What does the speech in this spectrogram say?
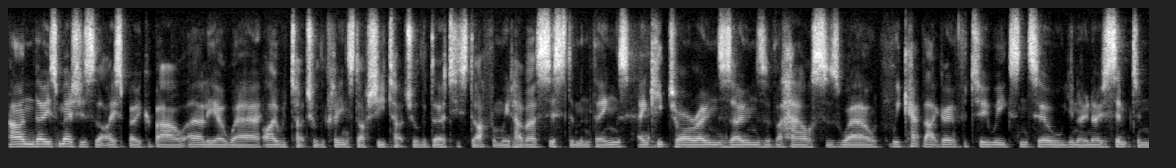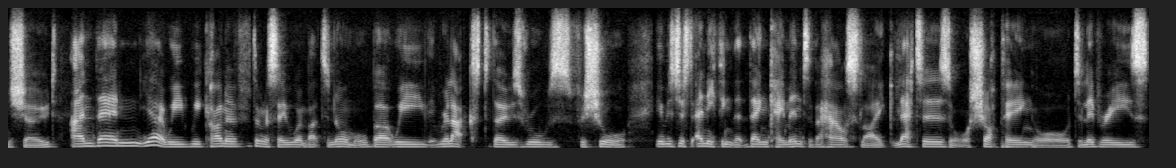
And those measures that I spoke about earlier, where I would touch all the clean stuff, she'd touch all the dirty stuff, and we'd have a system and things and keep to our own zones of the house as well. We kept that going for two weeks until, you know, no symptoms showed. And then, yeah, we, we kind of, don't want to say we went back to normal, but we relaxed those rules for sure. It was just anything that then came into the house house, like letters or shopping or deliveries,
